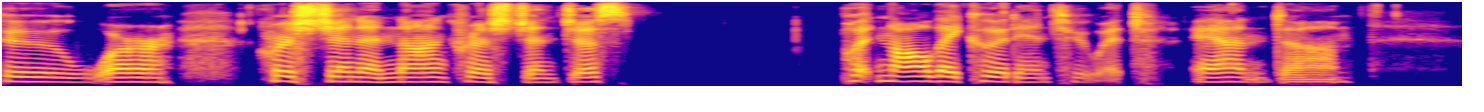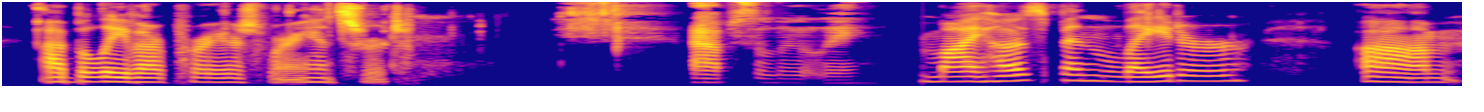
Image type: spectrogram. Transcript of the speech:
who were Christian and non Christian, just putting all they could into it. And um, I believe our prayers were answered. Absolutely my husband later um,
